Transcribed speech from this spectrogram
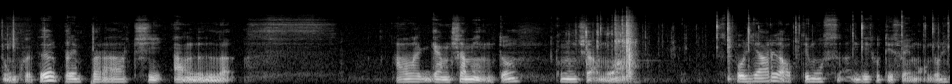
Dunque, per prepararci al, all'agganciamento, cominciamo a spogliare Optimus di tutti i suoi moduli.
